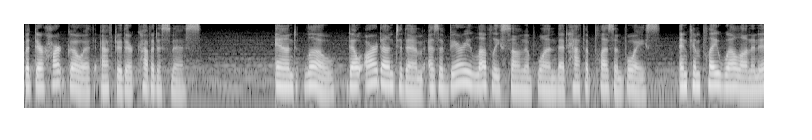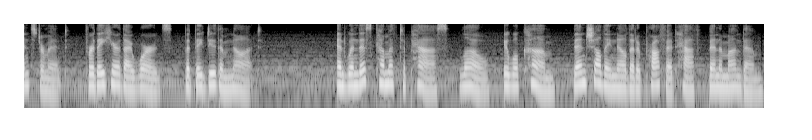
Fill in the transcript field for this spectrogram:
but their heart goeth after their covetousness. And, lo, thou art unto them as a very lovely song of one that hath a pleasant voice, and can play well on an instrument, for they hear thy words, but they do them not. And when this cometh to pass, lo, it will come, then shall they know that a prophet hath been among them.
